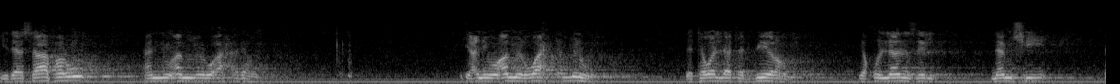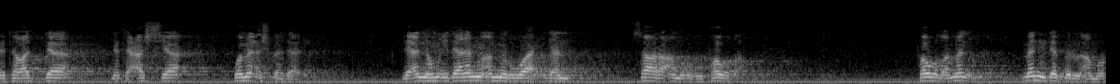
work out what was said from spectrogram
إذا سافروا أن يؤمروا أحدهم. يعني يؤمر واحدا منهم. يتولى تدبيرهم. يقول ننزل نمشي نتغدى نتعشى وما أشبه ذلك. لأنهم إذا لم يؤمروا واحدا صار أمره فوضى. فوضى من من يدبر الأمر؟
